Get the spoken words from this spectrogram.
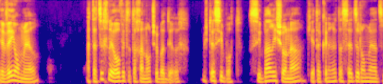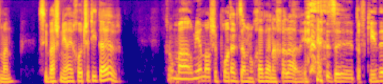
הווי אומר, אתה צריך לאהוב את התחנות שבדרך, משתי סיבות. סיבה ראשונה, כי אתה כנראה תעשה את זה לא מעט זמן. סיבה שנייה, יכול להיות שתתאהב. כלומר, מי אמר ש product זה המנוחה והנחלה? זה תפקיד אה,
